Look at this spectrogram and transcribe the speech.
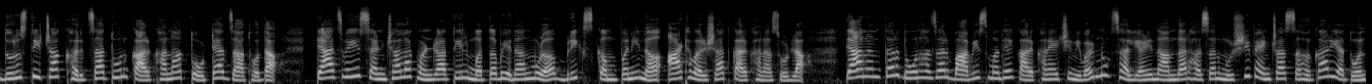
दुरुस्तीच्या खर्चातून कारखाना तोट्यात जात होता. त्याचवेळी संचालक मंडळातील मतभेदांमुळे ब्रिक्स कंपनीनं आठ वर्षात कारखाना सोडला. त्यानंतर दोन हजार बावीसमध्ये कारखान्याची निवडणूक झाली आणि नामदार हसन मुश्रीफ यांच्या सहकार्यातून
